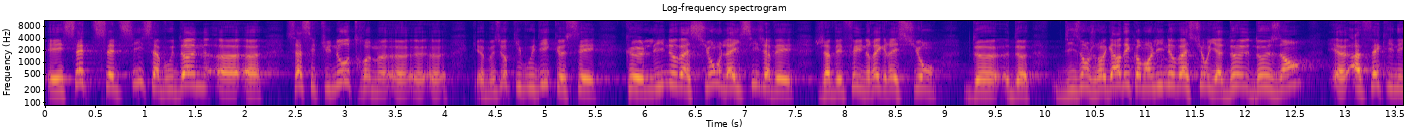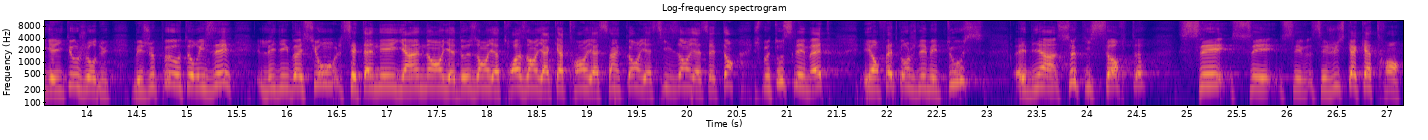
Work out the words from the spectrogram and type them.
Et celle-ci, ça vous donne, ça c'est une autre mesure qui vous dit que c'est que l'innovation, là ici j'avais fait une régression de, disons, je regardais comment l'innovation il y a deux, deux ans euh, affecte l'inégalité aujourd'hui. Mais je peux autoriser l'innovation cette année, il y a un an, il y a deux ans, il y a trois ans, il y a quatre ans, il y a cinq ans, il y a six ans, il y a sept ans. Je peux tous les mettre. Et en fait, quand je les mets tous, eh bien, ceux qui sortent, c'est jusqu'à 4 ans.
